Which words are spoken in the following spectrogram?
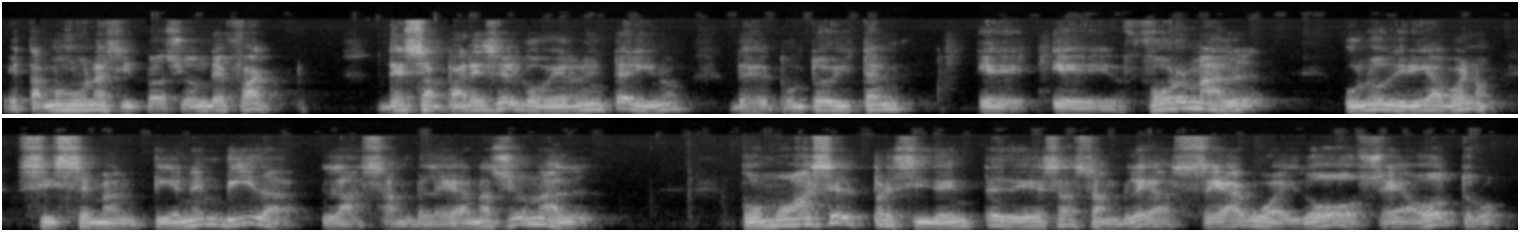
Estamos en una situación de facto. Desaparece el gobierno interino. Desde el punto de vista eh, eh, formal, uno diría, bueno, si se mantiene en vida la Asamblea Nacional, ¿cómo hace el presidente de esa Asamblea, sea Guaidó o sea otro,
